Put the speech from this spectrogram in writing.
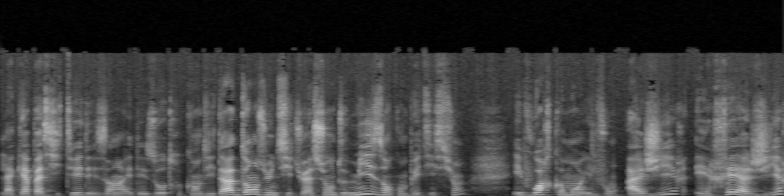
la capacité des uns et des autres candidats dans une situation de mise en compétition et voir comment ils vont agir et réagir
